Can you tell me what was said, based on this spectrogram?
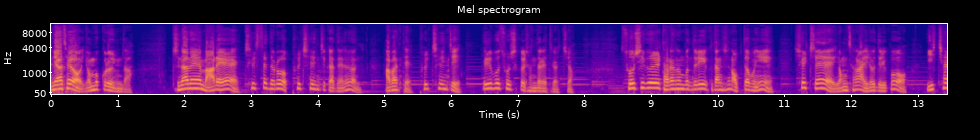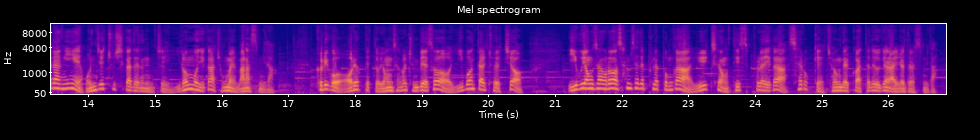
안녕하세요. 연못구름입니다. 지난해 말에 7세대로 full change가 되는 아반떼 full change 1부 소식을 전달해 드렸죠. 소식을 다루는 분들이 그 당시는 없다 보니 실제 영상을 알려드리고 이 차량이 언제 출시가 되는지 이런 문의가 정말 많았습니다. 그리고 어렵게 또 영상을 준비해서 이번 달 초였죠. 2부 영상으로 3세대 플랫폼과 일체형 디스플레이가 새롭게 적용될 것 같다는 의견을 알려드렸습니다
